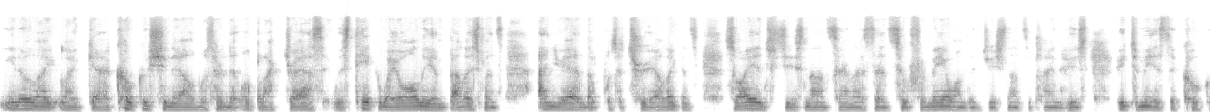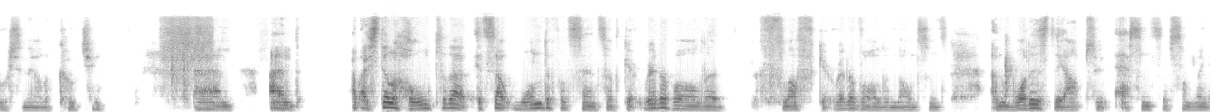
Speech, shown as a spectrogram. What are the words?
you know, like like uh, Coco Chanel with her little black dress, it was take away all the embellishments, and you end up with a true elegance. So I introduced Nancy, and I said, so for me, I want to introduce Nancy Kline, who's who to me is the Coco Chanel of coaching. Um, and I still hold to that. It's that wonderful sense of get rid of all the fluff, get rid of all the nonsense, and what is the absolute essence of something.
